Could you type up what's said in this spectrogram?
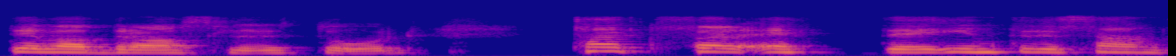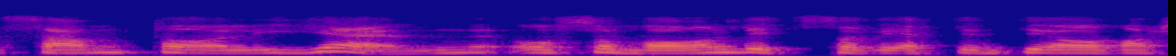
Det var bra slutord. Tack för ett eh, intressant samtal igen. Och som vanligt så vet inte jag var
